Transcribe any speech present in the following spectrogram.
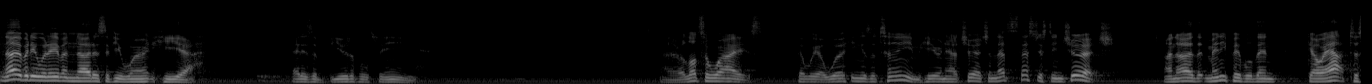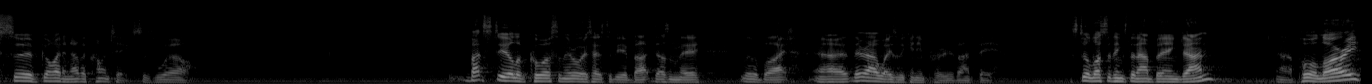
Nobody would even notice if you weren't here. That is a beautiful thing. Uh, there are lots of ways that we are working as a team here in our church, and that's, that's just in church. I know that many people then go out to serve God in other contexts as well. But still, of course, and there always has to be a but, doesn't there? little bite. Uh, there are ways we can improve, aren't there? Still lots of things that aren't being done. Uh, Paul Laurie,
